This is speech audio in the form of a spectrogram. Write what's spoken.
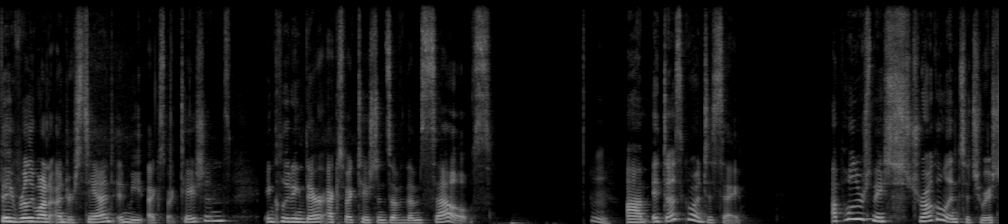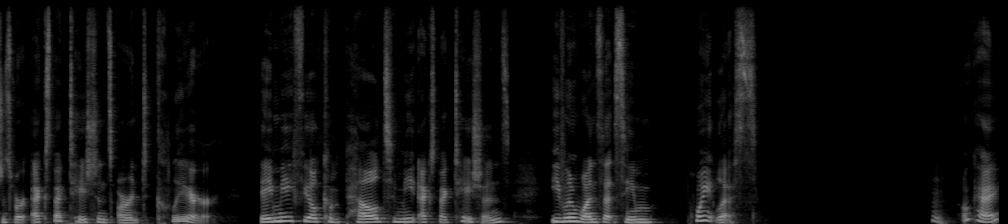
they really want to understand and meet expectations, including their expectations of themselves. Hmm. Um, it does go on to say upholders may struggle in situations where expectations aren't clear. They may feel compelled to meet expectations, even ones that seem pointless. Hmm. Okay,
